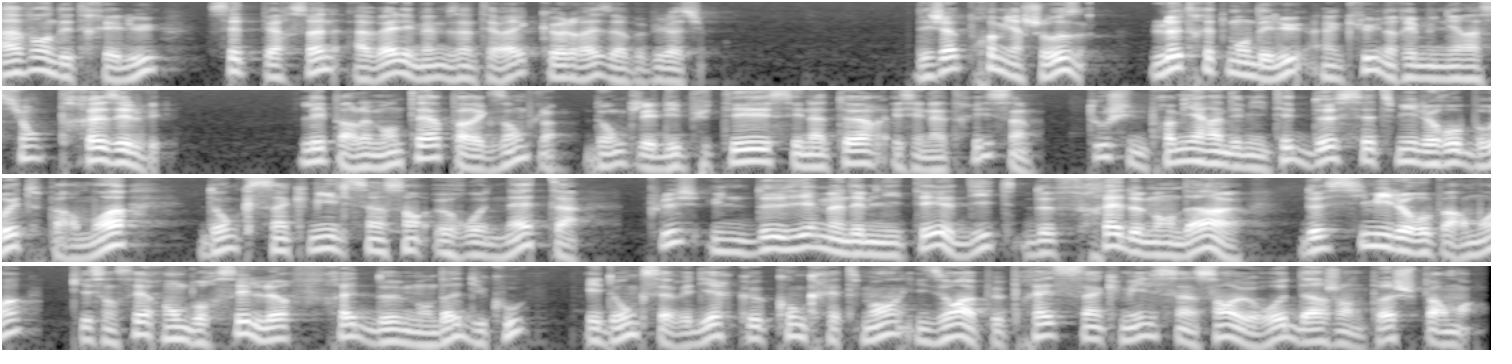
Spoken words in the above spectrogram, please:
avant d'être élu, cette personne avait les mêmes intérêts que le reste de la population. Déjà, première chose, le traitement d'élu inclut une rémunération très élevée. Les parlementaires, par exemple, donc les députés, sénateurs et sénatrices, touchent une première indemnité de 7000 euros bruts par mois, donc 5500 euros net, plus une deuxième indemnité dite de frais de mandat de 6000 euros par mois, qui est censée rembourser leurs frais de mandat du coup. Et donc ça veut dire que concrètement, ils ont à peu près 5500 euros d'argent de poche par mois.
